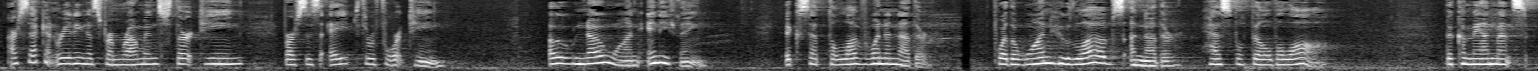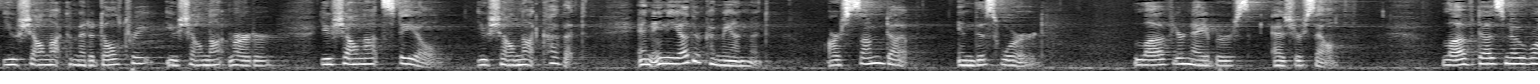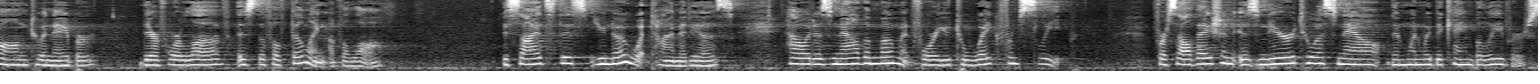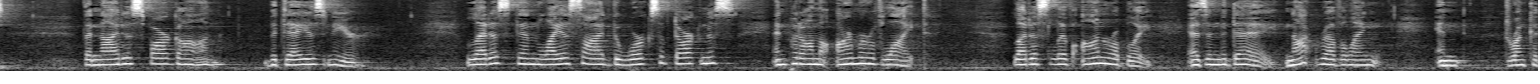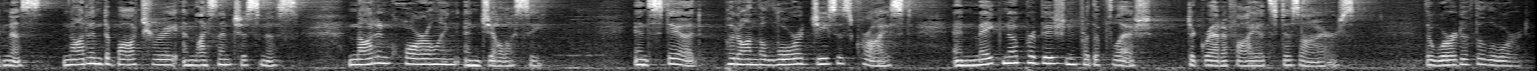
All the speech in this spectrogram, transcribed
Our second reading is from Romans 13, verses 8 through 14. Owe no one anything except to love one another, for the one who loves another has fulfilled the law. The commandments you shall not commit adultery, you shall not murder, you shall not steal, you shall not covet, and any other commandment are summed up in this word love your neighbors as yourself. Love does no wrong to a neighbor, therefore, love is the fulfilling of the law. Besides this, you know what time it is, how it is now the moment for you to wake from sleep. For salvation is nearer to us now than when we became believers. The night is far gone, the day is near. Let us then lay aside the works of darkness and put on the armor of light. Let us live honorably as in the day, not reveling in drunkenness, not in debauchery and licentiousness, not in quarreling and jealousy. Instead, put on the Lord Jesus Christ and make no provision for the flesh to gratify its desires. The word of the Lord.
